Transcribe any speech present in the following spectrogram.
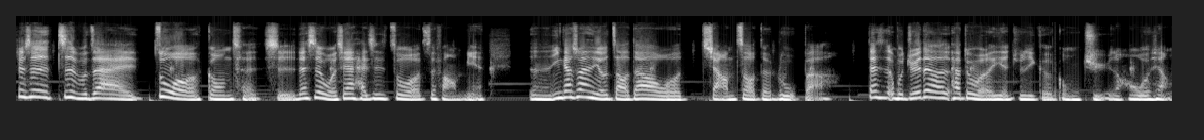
就是志不在做工程师，但是我现在还是做这方面，嗯，应该算有找到我想走的路吧。但是我觉得它对我而言就是一个工具，然后我想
